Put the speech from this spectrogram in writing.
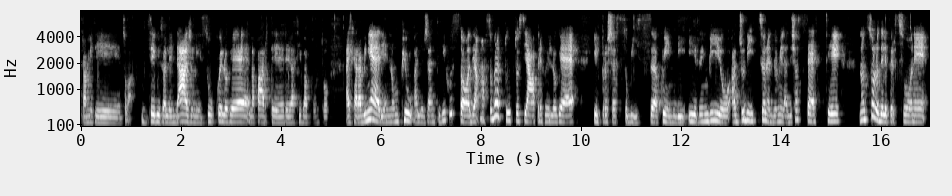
tramite, insomma, in seguito alle indagini su quello che è la parte relativa appunto ai carabinieri e non più agli agenti di custodia, ma soprattutto si apre quello che è il processo bis, quindi il rinvio a giudizio nel 2017 non solo delle persone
